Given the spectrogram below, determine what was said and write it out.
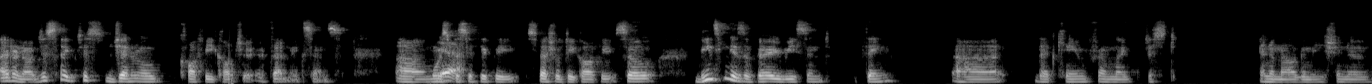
I don't know, just like just general coffee culture, if that makes sense. Uh, more Yeah, specifically, specialty coffee. So Bean Scene is a very recent thing uh, that came from like just an amalgamation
